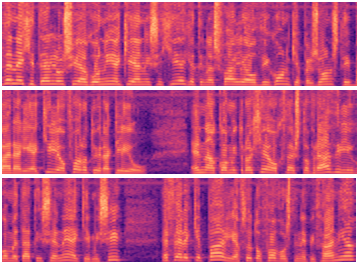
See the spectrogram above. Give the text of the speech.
Δεν έχει τέλος η αγωνία και η ανησυχία για την ασφάλεια οδηγών και πεζών στην παραλιακή λεωφόρο του Ηρακλείου. Ένα ακόμη τροχαίο χθες το βράδυ, λίγο μετά τις 9.30, έφερε και πάλι αυτό το φόβο στην επιφάνεια,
